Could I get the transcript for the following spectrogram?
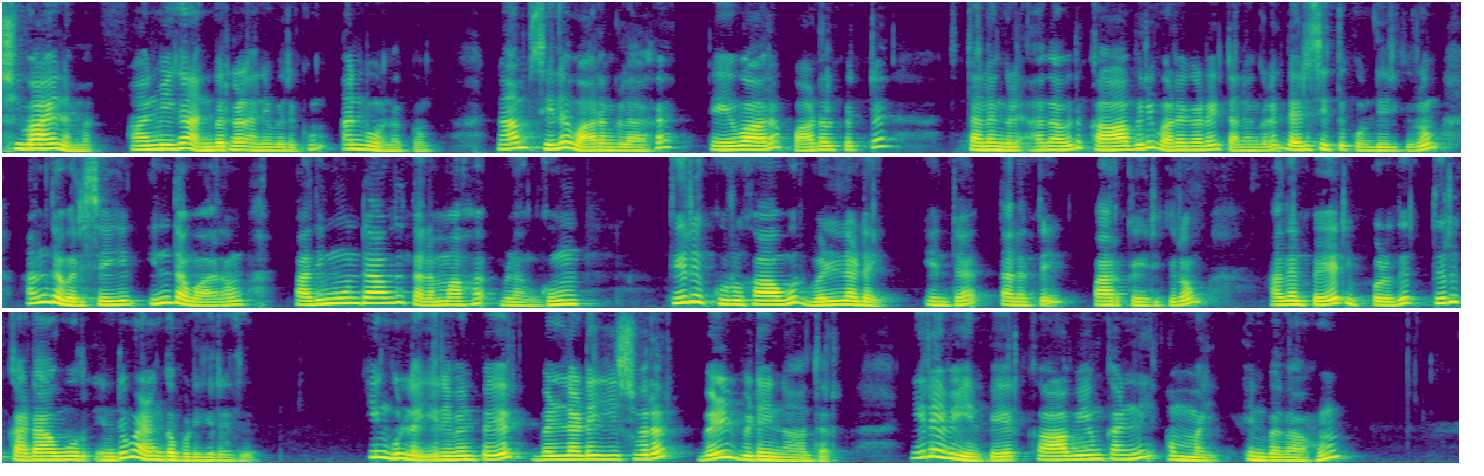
சிவாய நம. ஆன்மீக அன்பர்கள் அனைவருக்கும் அன்பு வணக்கம். நாம் சில வாரங்களாக தேவார பாடல் பெற்ற ஸ்தலங்களை அதாவது காவிரி வடகடை தலங்களை தரிசித்து கொண்டிருக்கிறோம். அந்த வரிசையில் இந்த வாரம் பதிமூன்றாவது தலமாக விளங்கும் திருக்குறுகாவூர் வெள்ளடை என்ற தலத்தை பார்க்க இருக்கிறோம். அதன் பெயர் இப்பொழுது திருக்கடாவூர் என்று வழங்கப்படுகிறது. இங்குள்ள இறைவன் பெயர் வெள்ளடை ஈஸ்வரர் வெள்விடைநாதர். இறைவியின் பெயர் காவியம் கண்ணி அம்மை என்பதாகும்.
